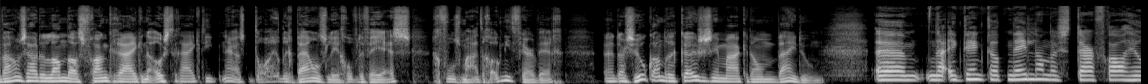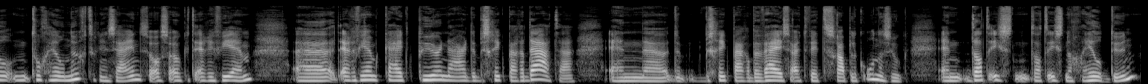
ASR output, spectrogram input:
Waarom zouden landen als Frankrijk en Oostenrijk, die nou ja, heel dicht bij ons liggen, of de VS, gevoelsmatig ook niet ver weg, uh, daar zulke andere keuzes in maken dan wij doen? Um, nou, ik denk dat Nederlanders daar vooral heel, toch heel nuchter in zijn, zoals ook het RIVM. Uh, het RIVM kijkt puur naar de beschikbare data en uh, de beschikbare bewijs uit wetenschappelijk onderzoek. En dat is, dat is nog heel dun.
